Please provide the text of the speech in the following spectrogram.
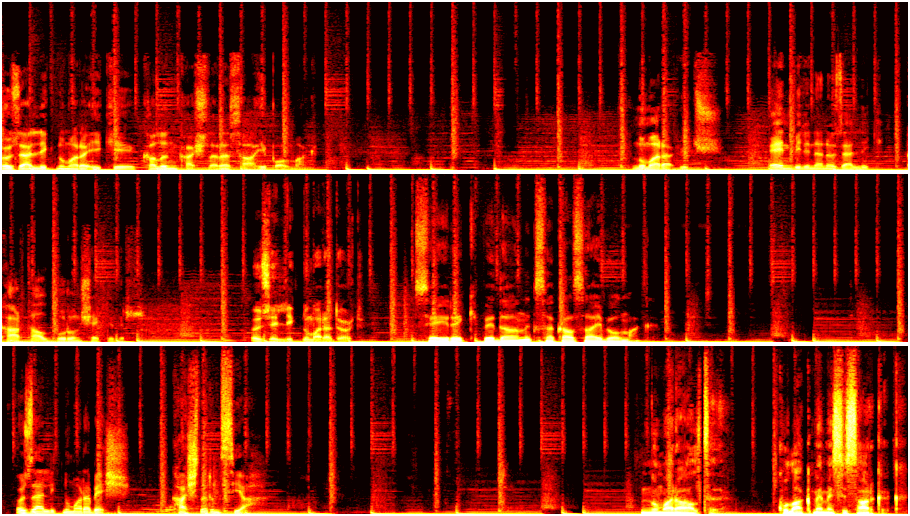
Özellik numara 2, kalın kaşlara sahip olmak. Numara 3. En bilinen özellik kartal burun şeklidir. Özellik numara 4. Seyrek ve dağınık sakal sahibi olmak. Özellik numara 5. Kaşlarım siyah. Numara 6. Kulak memesi sarkık.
